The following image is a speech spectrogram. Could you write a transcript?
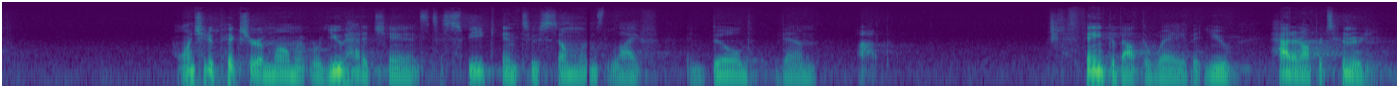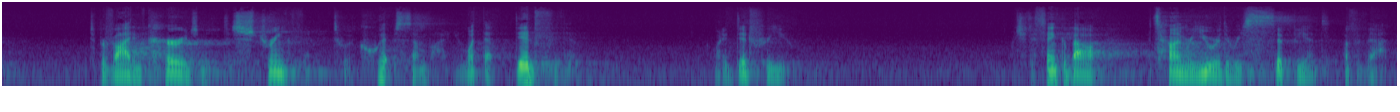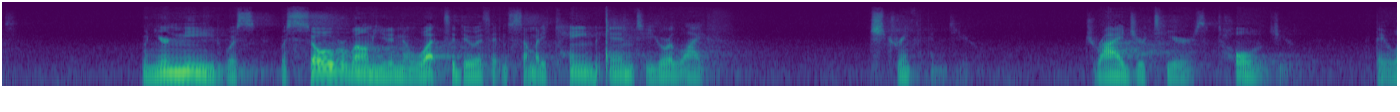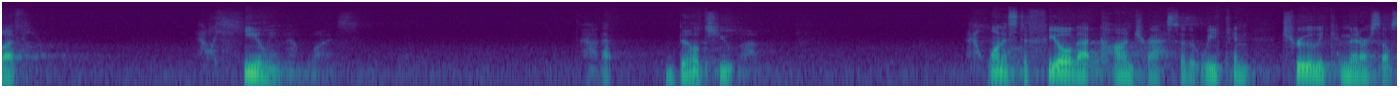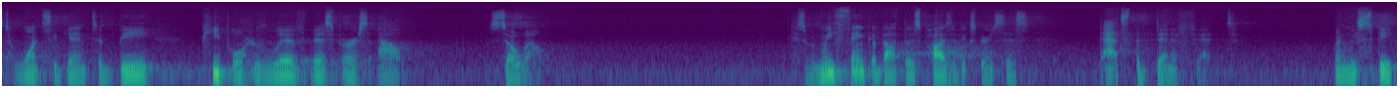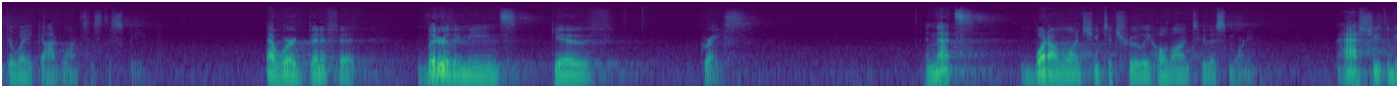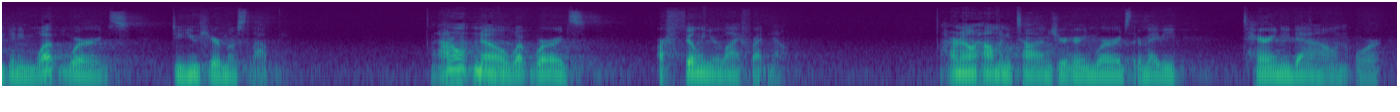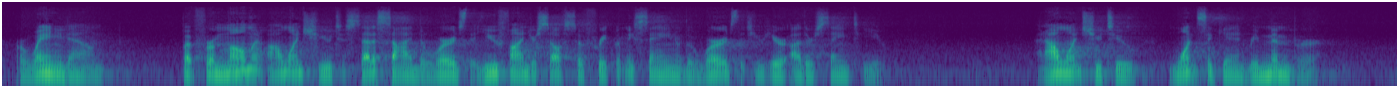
I want you to picture a moment where you had a chance to speak into someone's life and build them up. I want you to think about the way that you had an opportunity to provide encouragement, to strengthen to equip somebody and what that did for them, what it did for you. Want you to think about a time where you were the recipient of that. When your need was, was so overwhelming you didn't know what to do with it, and somebody came into your life, strengthened you, dried your tears, told you that they love you. How healing that was. How that built you up. Want us to feel that contrast so that we can truly commit ourselves to once again to be people who live this verse out so well. Because when we think about those positive experiences, that's the benefit when we speak the way God wants us to speak. That word benefit literally means give grace. And that's what I want you to truly hold on to this morning. I asked you at the beginning, what words do you hear most loudly? And I don't know what words are filling your life right now. I don't know how many times you're hearing words that are maybe tearing you down or, or weighing you down. But for a moment, I want you to set aside the words that you find yourself so frequently saying or the words that you hear others saying to you. And I want you to once again remember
